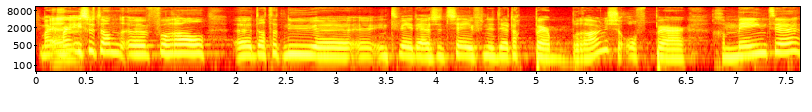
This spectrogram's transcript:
Maar, En- maar is het dan eh, vooral eh, dat het nu eh, in 2037 per branche of per gemeente,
